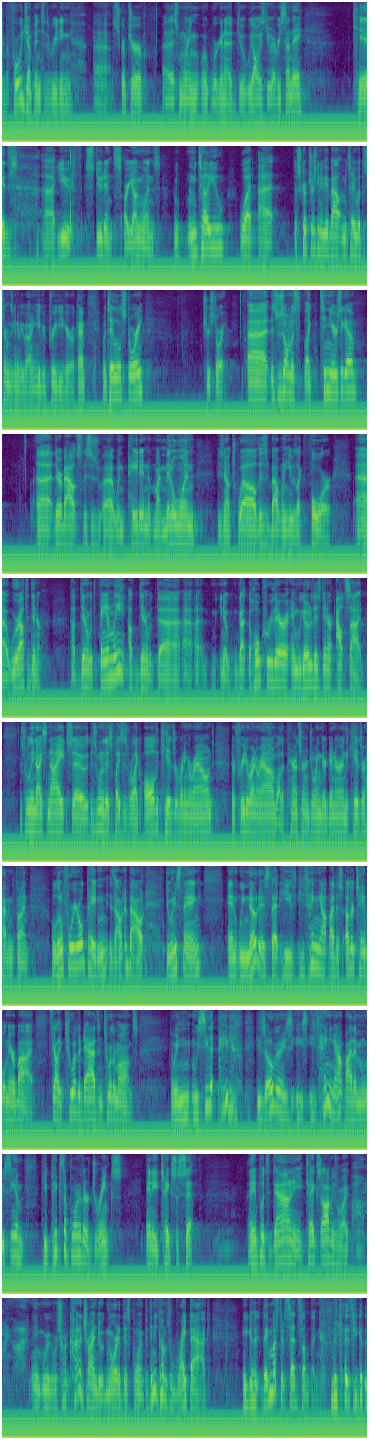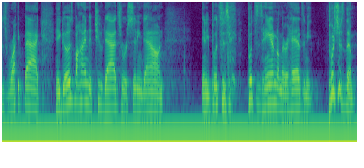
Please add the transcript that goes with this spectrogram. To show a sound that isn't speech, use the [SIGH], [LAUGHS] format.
right, before we jump into the reading uh, of Scripture uh, this morning, we're going to do we always do every Sunday. Kids, uh, youth, students, our young ones, let me, let me tell you what uh, the Scripture is going to be about. Let me tell you what the sermon is going to be about. I'm going to give you a preview here, okay? I'm going to tell you a little story. True story. Uh, this was almost like 10 years ago, uh, thereabouts. This is when Peyton, my middle one, who's now 12, this is about when he was like four uh, we were out to dinner. Out to dinner with family, out to dinner with, uh, uh, uh, you know, got the whole crew there, and we go to this dinner outside. It's a really nice night. So this is one of those places where like all the kids are running around. They're free to run around while the parents are enjoying their dinner and the kids are having fun. Well, little four-year-old Peyton is out and about doing his thing, and we notice that he's he's hanging out by this other table nearby. It's got like two other dads and two other moms. And we, we see that Peyton, [LAUGHS] he's over and he's, he's, he's hanging out by them, and we see him, he picks up one of their drinks and he takes a sip. And he puts it down and he takes off, and he's like, oh my God. And we're, we're try, kind of trying to ignore it at this point, but then he comes right back. He goes, they must have said something [LAUGHS] because he goes right back. He goes behind the two dads who are sitting down and he puts his, [LAUGHS] puts his hand on their heads and he pushes them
